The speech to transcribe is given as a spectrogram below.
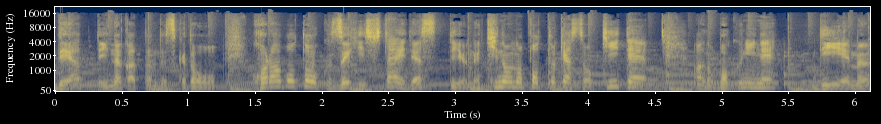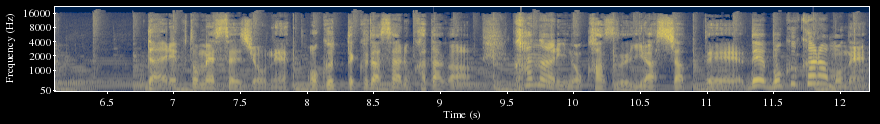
出会っていなかったんですけど、コラボトークぜひしたいですっていうね、昨日のポッドキャストを聞いて、あの、僕にね、DM、ダイレクトメッセージをね、送ってくださる方がかなりの数いらっしゃって、で、僕からもね、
